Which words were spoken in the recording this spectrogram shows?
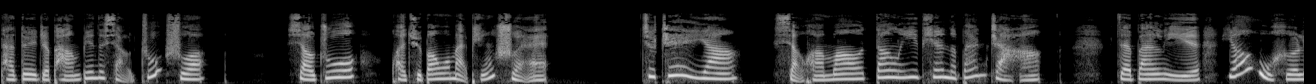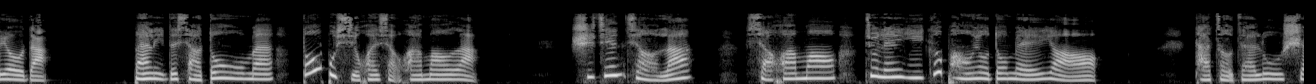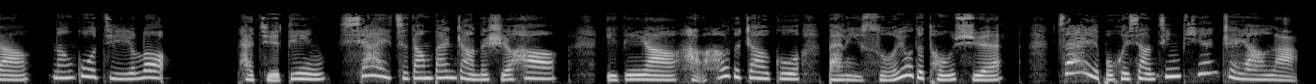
他对着旁边的小猪说：“小猪，快去帮我买瓶水。”就这样，小花猫当了一天的班长，在班里吆五喝六的。班里的小动物们都不喜欢小花猫了。时间久了，小花猫就连一个朋友都没有。它走在路上，难过极了。他决定下一次当班长的时候，一定要好好的照顾班里所有的同学，再也不会像今天这样啦。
